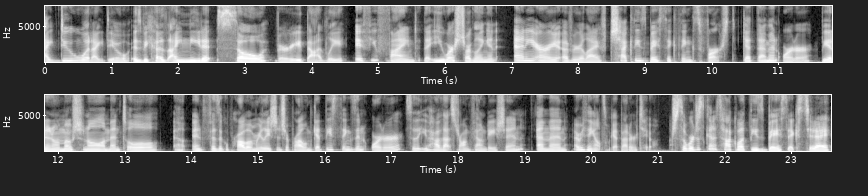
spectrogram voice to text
I do what I do, is because I need it so very badly. If you find that you are struggling in any area of your life, check these basic things first. Get them in order, be it an emotional, a mental, Uh, and physical problem, relationship problem, get these things in order so that you have that strong foundation and then everything else will get better too. So, we're just going to talk about these basics today.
